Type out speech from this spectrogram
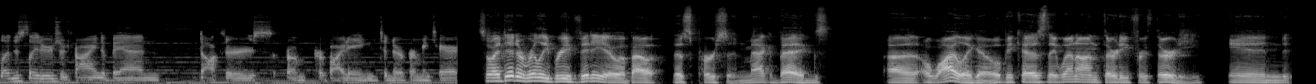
Legislators are trying to ban doctors from providing gender affirming care. So I did a really brief video about this person, Mack Beggs, uh, a while ago because they went on 30 for 30. And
